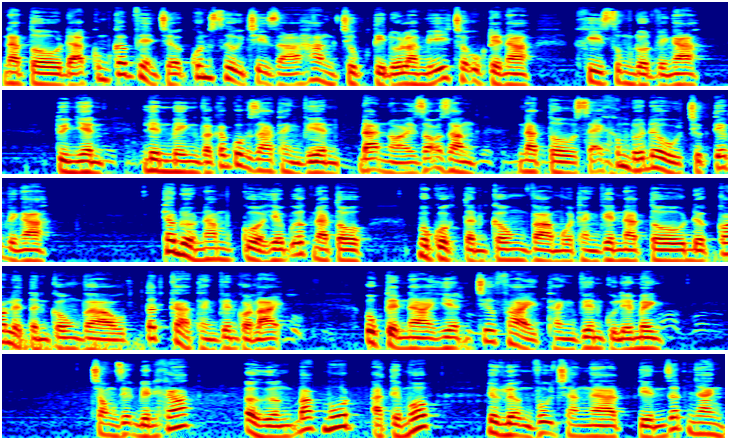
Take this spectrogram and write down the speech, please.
NATO đã cung cấp viện trợ quân sự trị giá hàng chục tỷ đô la Mỹ cho Ukraine khi xung đột với Nga. Tuy nhiên, Liên minh và các quốc gia thành viên đã nói rõ rằng NATO sẽ không đối đầu trực tiếp với Nga. Theo điều 5 của Hiệp ước NATO, một cuộc tấn công vào một thành viên NATO được coi là tấn công vào tất cả thành viên còn lại. Ukraine hiện chưa phải thành viên của liên minh. Trong diễn biến khác, ở hướng Bakhmut, Artemov, lực lượng vũ trang Nga tiến rất nhanh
